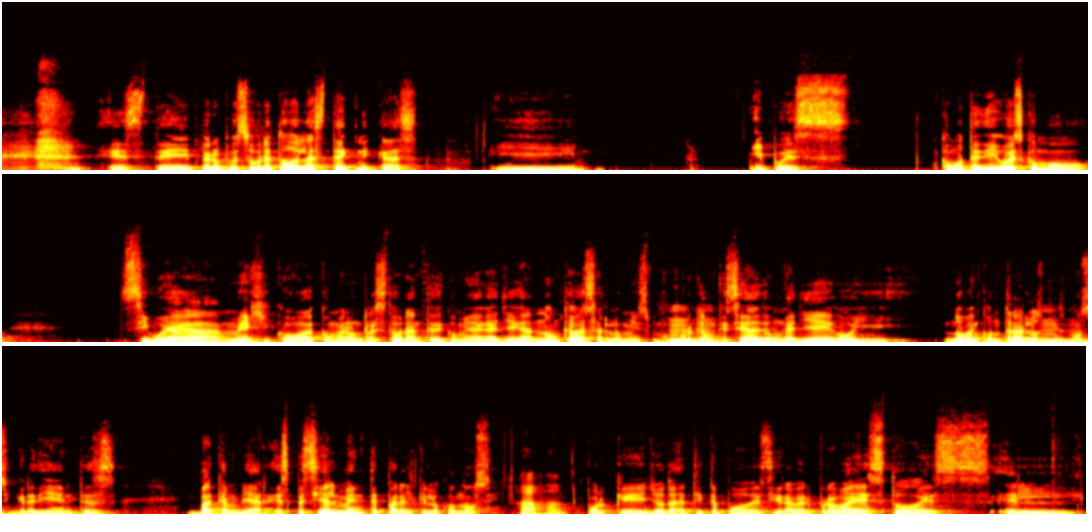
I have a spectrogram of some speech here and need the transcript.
este, pero pues sobre todo las técnicas y, y pues, como te digo, es como si voy a México a comer a un restaurante de comida gallega, nunca va a ser lo mismo, porque aunque sea de un gallego y, no va a encontrar los mismos ingredientes, va a cambiar, especialmente para el que lo conoce. Porque yo a ti te puedo decir, a ver, prueba esto, es el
